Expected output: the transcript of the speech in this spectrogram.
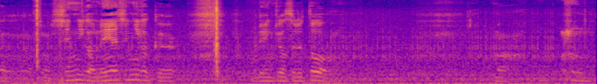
なんだろうなその心理学恋愛心理学勉強するとまあ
